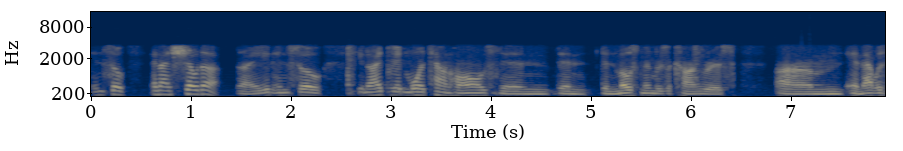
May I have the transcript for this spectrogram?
and so and I showed up, right? And so you know I did more town halls than than than most members of Congress um, and that was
